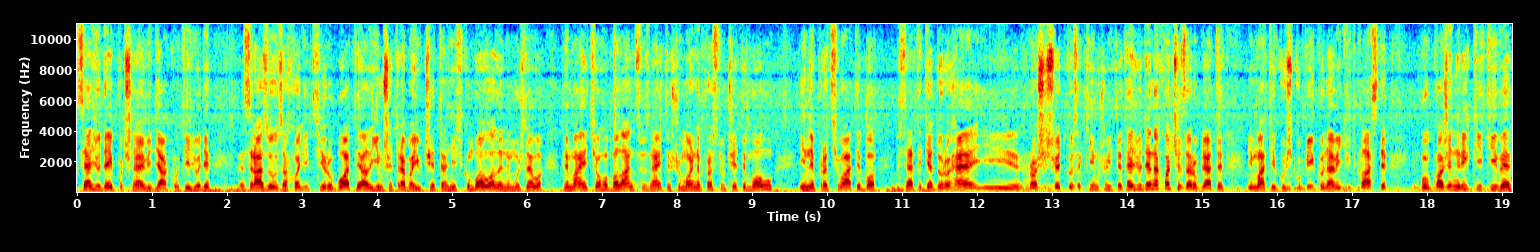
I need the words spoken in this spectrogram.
Це людей починає відлякувати. Люди зразу заходять в ці роботи, але їм ще треба і вчити англійську мову, але неможливо, немає цього балансу. Знаєте, що можна просто вчити мову і не працювати, бо все таке дороге і гроші швидко закінчуються. Та людина хоче заробляти і мати якусь копійку, навіть відкласти. Бо кожен рік, який ви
